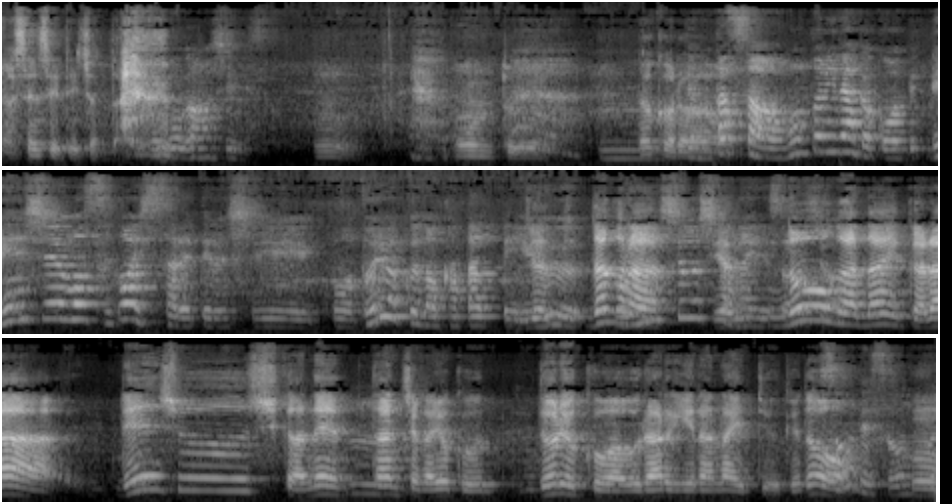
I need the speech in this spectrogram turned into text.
や。あ先生って言っちゃった。おこがましいです。うん本当に。うん。だから。でもさんは本当になんかこう練習もすごいされてるしこう努力の方っていうだから印象しかないですいや脳がないから練習しかねうん。タンちゃんがよく努力は裏切らないって言うけどそうです本当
